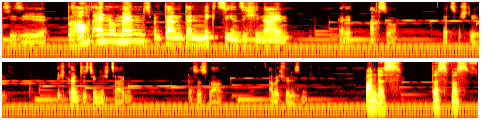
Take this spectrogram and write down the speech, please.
Sie sie braucht einen Moment und dann dann nickt sie in sich hinein. Äh, ach so. Jetzt verstehe ich. Ich könnte es dir nicht zeigen. Das ist wahr. Aber ich will es nicht. Wann das das, was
